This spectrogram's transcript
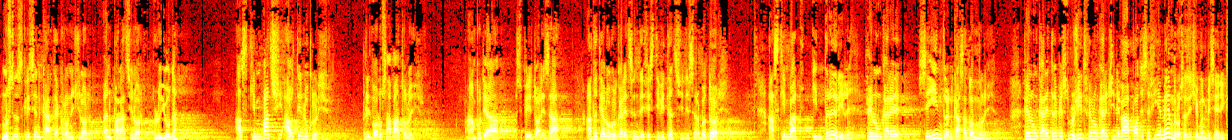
nu sunt scrise în cartea cronicilor împăraților lui Iuda? A schimbat și alte lucruri, pridvorul sabatului. Am putea spiritualiza atâtea lucruri care țin de festivități și de sărbători. A schimbat intrările, felul în care se intră în casa Domnului, felul în care trebuie slujit, felul în care cineva poate să fie membru, să zicem, în biserică.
